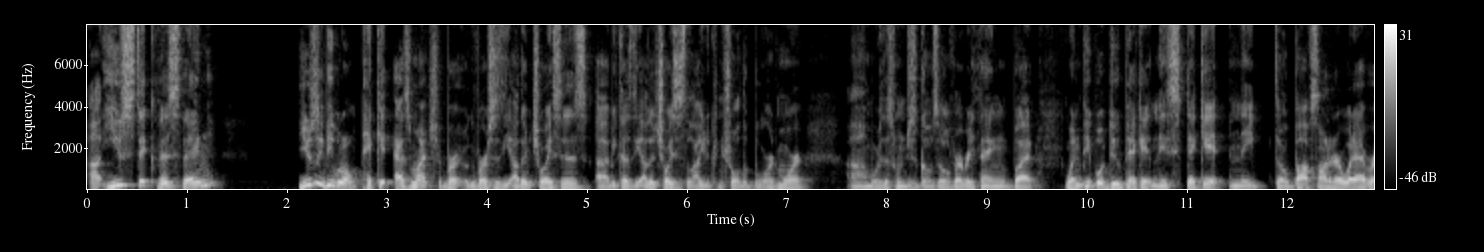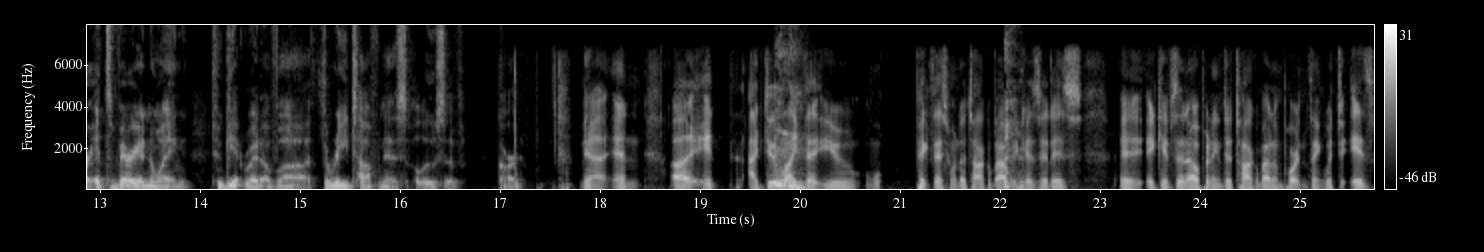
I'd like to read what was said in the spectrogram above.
Uh, you stick this thing usually people don't pick it as much versus the other choices uh, because the other choices allow you to control the board more. Um, where this one just goes over everything. But when people do pick it and they stick it and they throw buffs on it or whatever, it's very annoying to get rid of a three toughness elusive card. Yeah, and uh, it I do like that you pick this one to talk about because it is it, it gives an opening to talk about an important thing, which is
